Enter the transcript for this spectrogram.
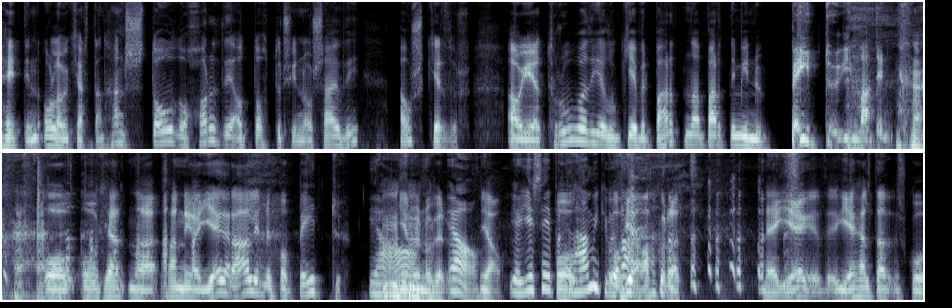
heitinn Ólafur Kjartan, hann stóð og horfði á dóttur sína og sagði áskerður á ég að trúa því að þú gefur barna barni mínu beitu í matinn? Og, og hérna þannig að ég er alinn upp á beitu Já. Já. Já. Já, ég segi bara Og- til hamingi með og, það. Já, akkurat Nei, ég, ég held að sko,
